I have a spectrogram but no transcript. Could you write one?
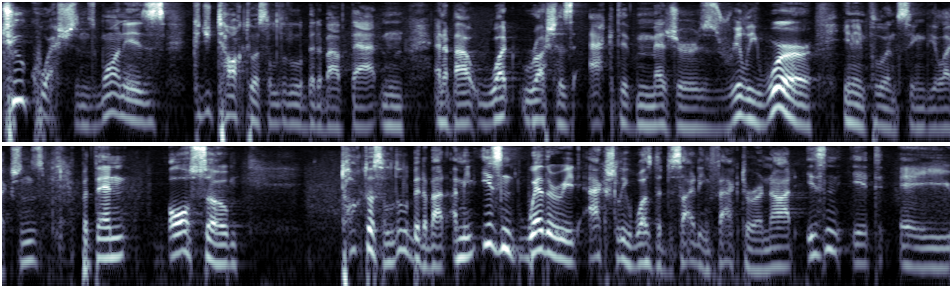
two questions. One is, could you talk to us a little bit about that and and about what Russia's active measures really were in influencing the elections. But then also talk to us a little bit about i mean isn't whether it actually was the deciding factor or not isn't it a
